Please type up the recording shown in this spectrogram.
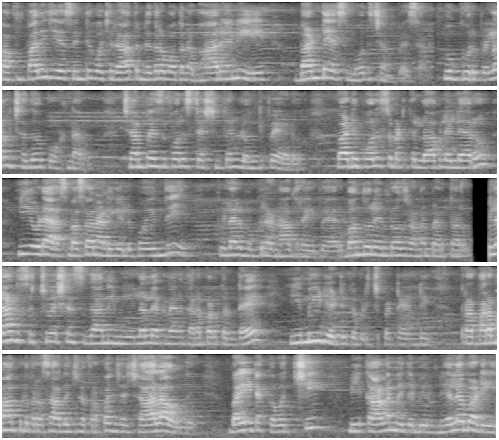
పాపం పని చేసి ఇంటికి వచ్చి రాత్రి నిద్రపోతున్న భార్యని బండేసి మోది చంపేశాడు. ముగ్గురు పిల్లలు చదువుకుంటున్నారు. చంపేసి పోలీస్ స్టేషన్కి వెళ్ళి లొంగిపోయాడు. వాడి పోలీసులు పట్టుకెళ్ళి లోపల వెళ్ళారు. ఈవిడ శ్మశానానికి వెళ్ళిపోయింది. పిల్లలు ముగ్గురు అనాథరైపోయారు బంధువులు ఎన్ని రోజులు అన్నం పెడతారు? ఇలాంటి సిచ్యువేషన్స్ కానీ మీ ఇళ్ళలో ఎక్కడైనా కనపడుతుంటే ఇమీడియట్గా విడిచిపెట్టేయండి. ప్ర పరమాత్ముడు ప్రసాదించిన ప్రపంచం చాలా ఉంది. బయటకు వచ్చి మీ కాళ్ళ మీద మీరు నిలబడి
